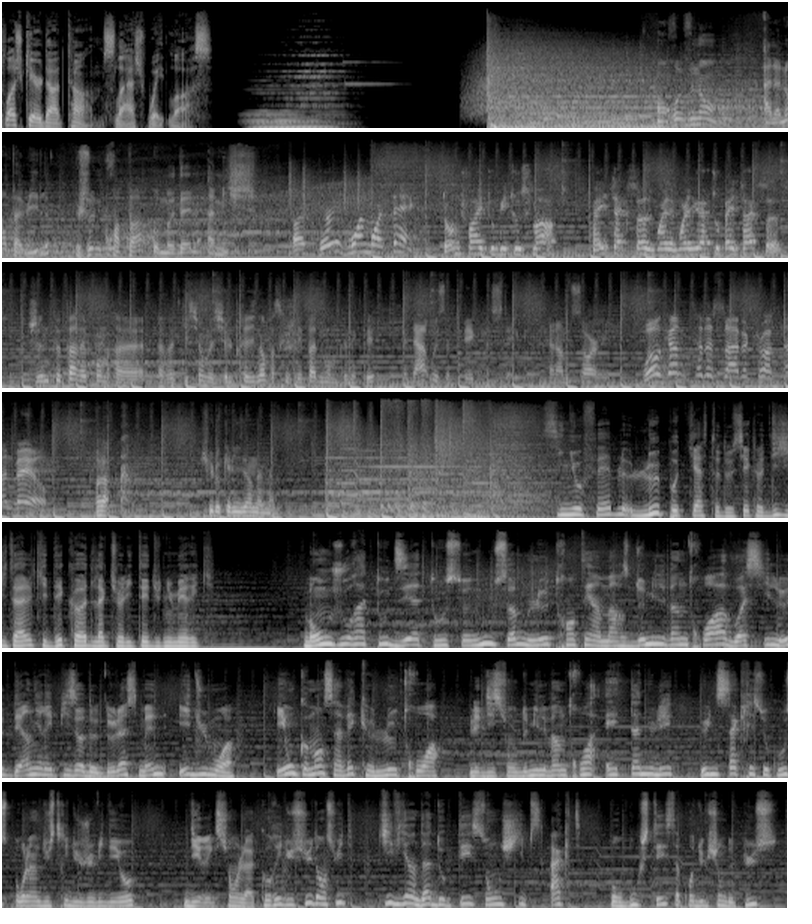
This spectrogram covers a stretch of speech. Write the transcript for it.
plushcare.com slash weight loss. En revenant à la lampe à huile, je ne crois pas au modèle Amish. Uh, there is one more thing. Don't try to be too smart. Pay taxes when, when you have to pay taxes. Je ne peux pas répondre à, à votre question, Monsieur le Président, parce que je n'ai pas de monde connecté. And that was a big mistake, and I'm sorry. Welcome to the Cybertruck Unveil. Voilà, je suis localisé en Allemagne. Signaux faibles, le podcast de siècle digital qui décode l'actualité du numérique. Bonjour à toutes et à tous, nous sommes le 31 mars 2023, voici le dernier épisode de la semaine et du mois. Et on commence avec le 3. L'édition 2023 est annulée, une sacrée secousse pour l'industrie du jeu vidéo. Direction la Corée du Sud ensuite, qui vient d'adopter son Chips Act pour booster sa production de puces.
